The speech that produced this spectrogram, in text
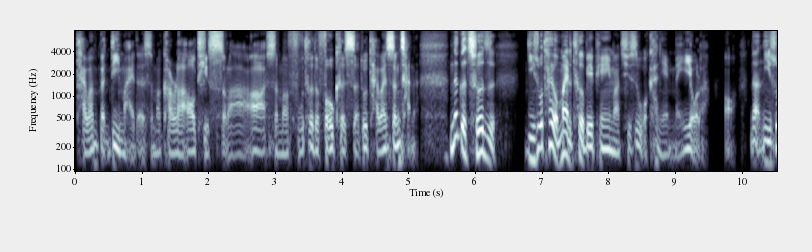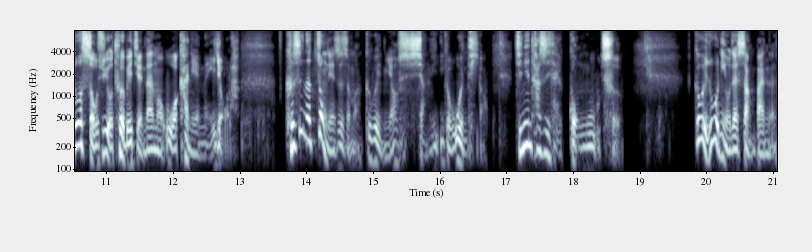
台湾本地买的，什么 Corolla Altis 啦啊，什么福特的 Focus 啊，都台湾生产的。那个车子，你说它有卖的特别便宜吗？其实我看也没有了哦。那你说手续有特别简单吗？我看也没有了。可是呢，重点是什么？各位，你要想一个问题哦。今天它是一台公务车，各位，如果你有在上班的，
